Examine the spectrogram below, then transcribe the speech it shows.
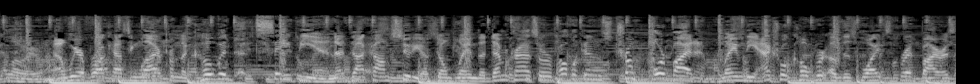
Hello, everyone. And we are broadcasting live from the COVIDSapien.com studios. Don't blame the Democrats or Republicans, Trump or Biden. Blame the actual culprit of this widespread virus.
